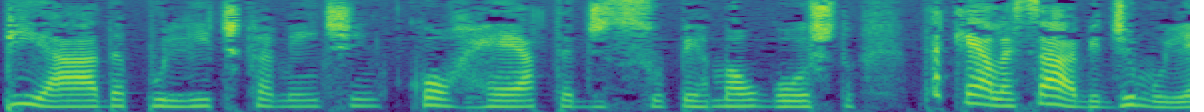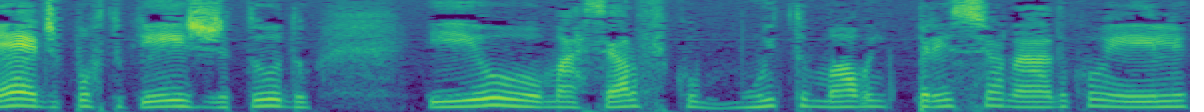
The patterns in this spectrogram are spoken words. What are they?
piada politicamente incorreta, de super mau gosto, daquelas, sabe, de mulher, de português, de tudo. E o Marcelo ficou muito mal impressionado com ele.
